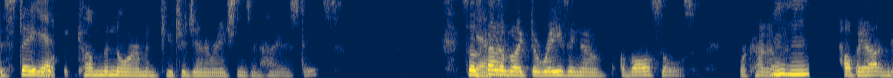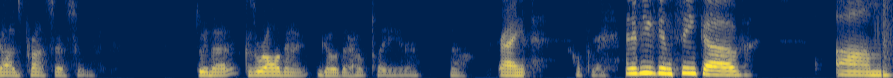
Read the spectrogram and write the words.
The state Yeah. will become the norm in future generations and higher states. So it's kind of like the raising of, of all souls. We're kind of Mhm. helping out in God's process of doing that because we're all going to go there, hopefully, you know, Right. hopefully. And if you can think of um,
